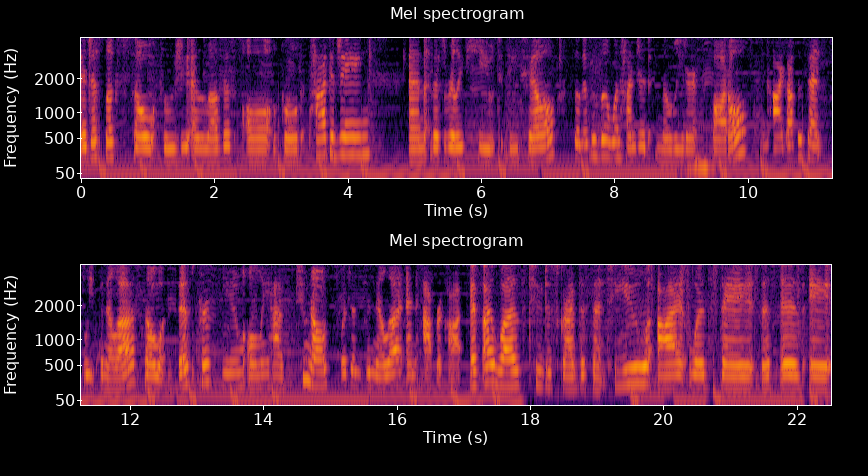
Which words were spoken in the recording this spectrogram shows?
It just looks so bougie. I love this all gold packaging and this really cute detail. So this is the 100 milliliter bottle and I got the scent Sweet Vanilla. So this perfume only has two notes, which is vanilla and apricot. If I was to describe the scent to you, I would say this is a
